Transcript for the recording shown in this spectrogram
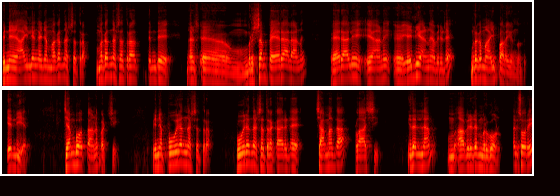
പിന്നെ ആയില്യം കഴിഞ്ഞ മകൻ നക്ഷത്രം. മകൻ നക്ഷത്രത്തിന്റെ നക്ഷ- വൃക്ഷം പേരാലാണ്. പേരാൽ ആണ് എലിയാണ് അവരുടെ മൃഗമായി പറയുന്നത് എലിയൻ. ചെമ്പോത്താണ് പക്ഷി. പിന്നെ പൂരം നക്ഷത്രം. പൂരം നക്ഷത്രക്കാരുടെ ചമത പ്ലാശി. ഇതെല്ലാം അവരുടെ മൃഗമാണ്. അല്ല സോറി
